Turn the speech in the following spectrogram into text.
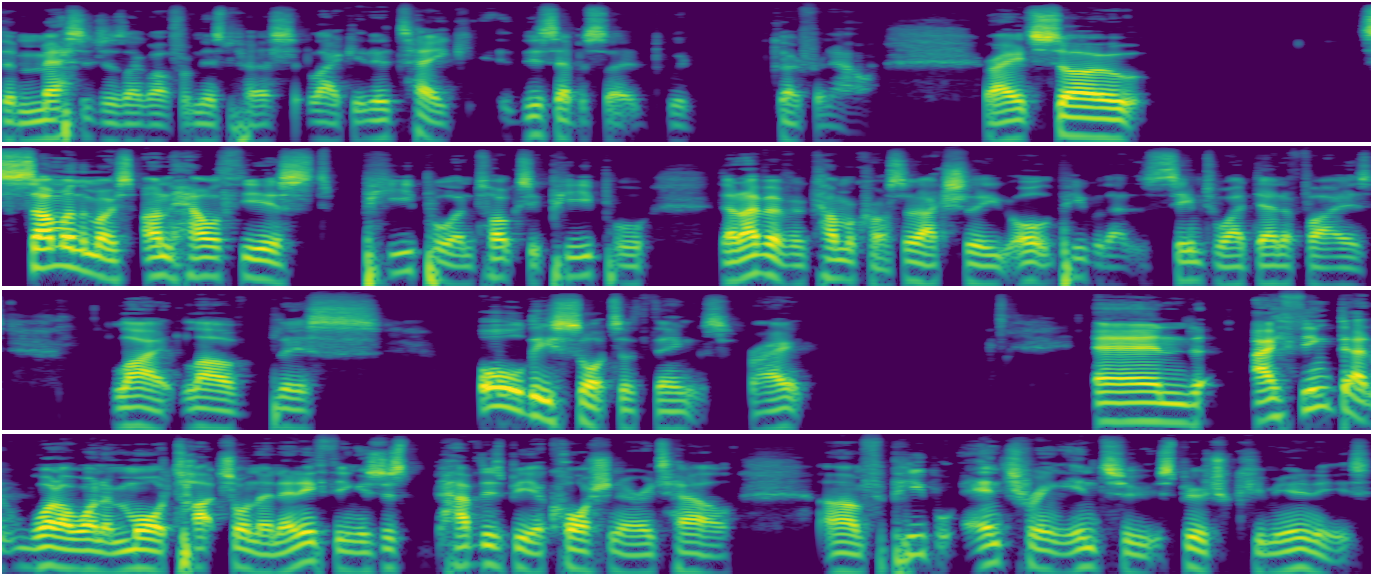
the messages I got from this person, like it'd take this episode would go for an hour, right? So some of the most unhealthiest people and toxic people that I've ever come across are actually all the people that seem to identify as light, love, bliss, all these sorts of things, right? And I think that what I want to more touch on than anything is just have this be a cautionary tale um, for people entering into spiritual communities.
